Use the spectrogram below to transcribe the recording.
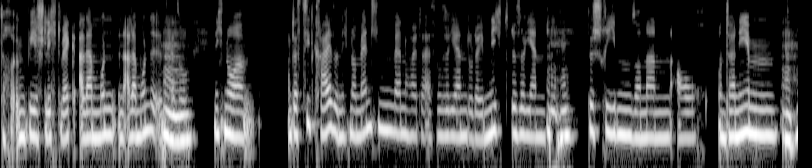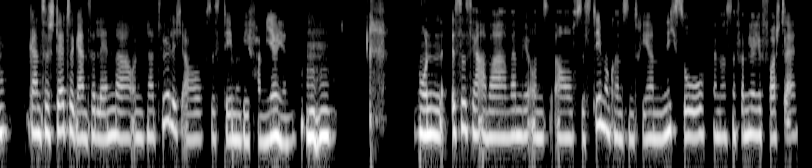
doch irgendwie schlichtweg aller Mund, in aller Munde ist. Mhm. Also nicht nur, und das zieht Kreise, nicht nur Menschen werden heute als resilient oder eben nicht resilient mhm. beschrieben, sondern auch Unternehmen, mhm. ganze Städte, ganze Länder und natürlich auch Systeme wie Familien. Nun ist es ja aber, wenn wir uns auf Systeme konzentrieren, nicht so, wenn wir uns eine Familie vorstellen,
